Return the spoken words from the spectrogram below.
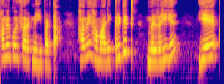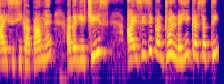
हमें कोई फ़र्क नहीं पड़ता। हमें हमारी क्रिकेट मिल रही है। ये आईसीसी का काम है। अगर ये चीज़ आईसीसी कंट्रोल नहीं कर सकती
